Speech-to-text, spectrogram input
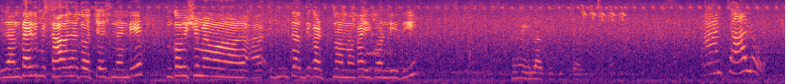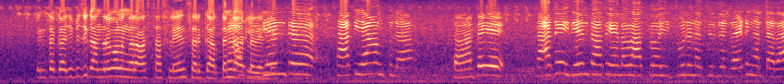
ఇదంతా అయితే మీకు కావాల్సినది వచ్చేసిందండి. ఇంకో విషయం మేము ఇంత అద్దె కట్టున్నాక ఇగోండి ఇది. ఇలా చూపించాలి. ఆ, చాలు. ఇంత గజిబిజి గందరగోళంగా రాస్తే అసలు ఏం సరిగ్గా అర్థం కావట్లేదండి. ఇదేంటి తాతయ్య అంకులా? తాతయ్య. తాతయ్య ఇదేం తాతయ్య ఎలా రాస్తావు ఇది చూడండి వచ్చి రైటింగ్ అంటారా?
